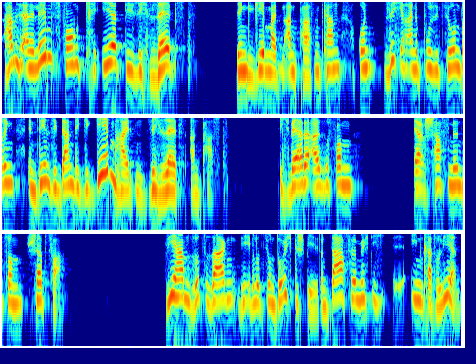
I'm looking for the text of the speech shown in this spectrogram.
haben sie eine Lebensform kreiert, die sich selbst den Gegebenheiten anpassen kann und sich in eine Position bringt, in der sie dann die Gegebenheiten sich selbst anpasst. Ich werde also vom Erschaffenen zum Schöpfer. Sie haben sozusagen die Evolution durchgespielt und dafür möchte ich äh, Ihnen gratulieren.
